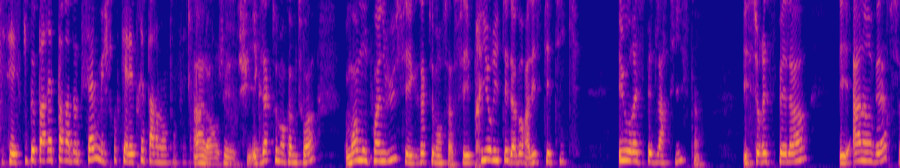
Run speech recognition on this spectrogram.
C'est ce qui peut paraître paradoxal, mais je trouve qu'elle est très parlante en fait. Alors, je, suis exactement comme toi. Moi, mon point de vue, c'est exactement ça. C'est priorité d'abord à l'esthétique et au respect de l'artiste. Et ce respect-là, et à l'inverse,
